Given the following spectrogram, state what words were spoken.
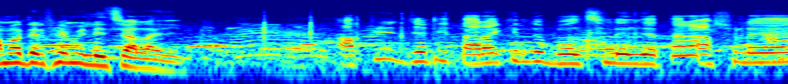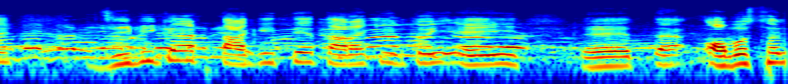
আমাদের ফ্যামিলি চালাই। আপনি যেটি তারা কিন্তু বলছিলেন যে তারা আসলে জীবিকার তাগিদে তারা কিন্তু এই অবস্থান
